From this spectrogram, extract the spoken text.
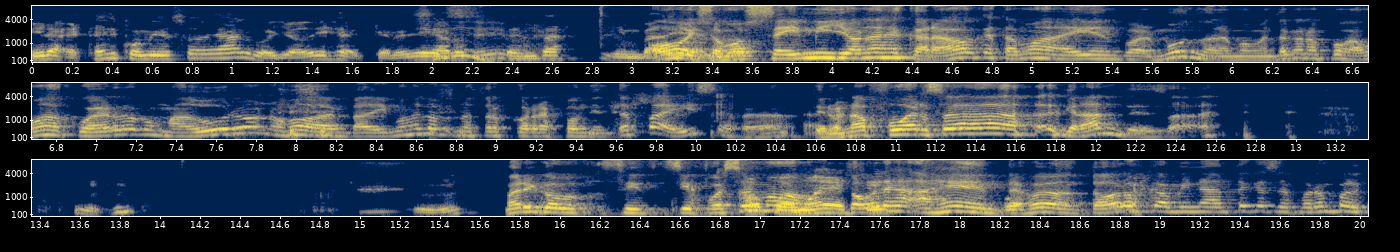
Mira, este es el comienzo de algo. Yo dije, quiero llegar Sí, a los sí, 70. Ojo, y somos 6 millones de carajos que estamos ahí en por el mundo. En el momento que nos pongamos de acuerdo con Maduro, nos joda, invadimos los- nuestros correspondientes países, ¿verdad? Tiene una fuerza grande, ¿sabes? Marico, si, si fuésemos dobles agentes, weón, todos los caminantes que se fueron por, el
